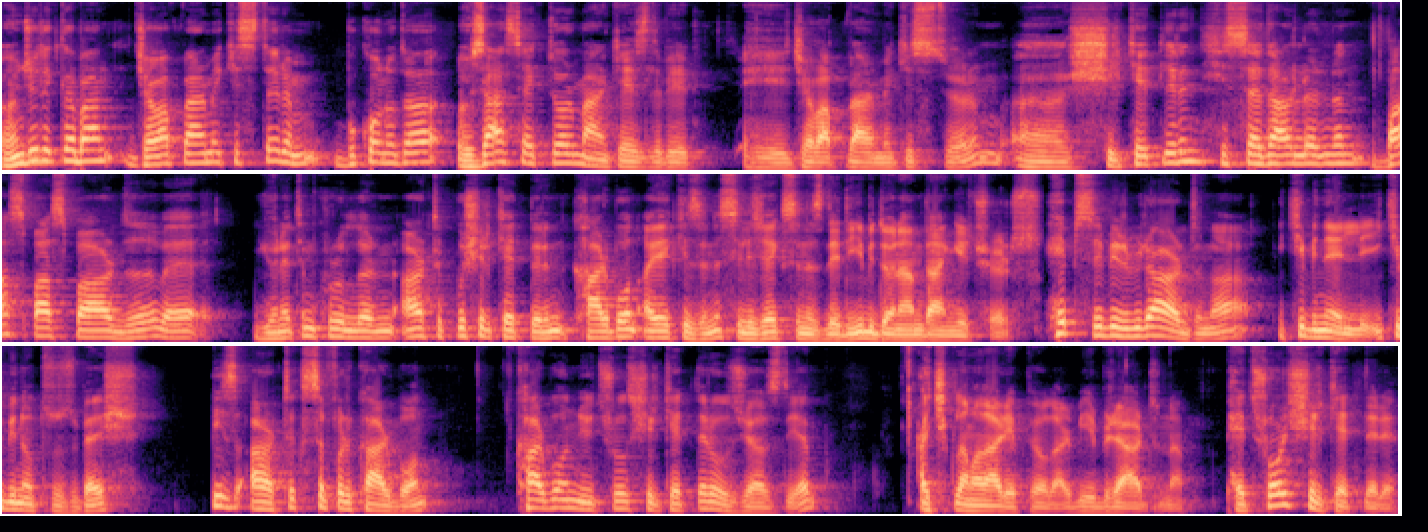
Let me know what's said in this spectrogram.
Öncelikle ben cevap vermek isterim. Bu konuda özel sektör merkezli bir e, cevap vermek istiyorum. E, şirketlerin hissedarlarının bas bas bağırdığı ve yönetim kurullarının artık bu şirketlerin karbon ayak izini sileceksiniz dediği bir dönemden geçiyoruz. Hepsi birbiri ardına 2050, 2035 biz artık sıfır karbon, karbon neutral şirketler olacağız diye açıklamalar yapıyorlar birbiri ardına. Petrol şirketleri,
